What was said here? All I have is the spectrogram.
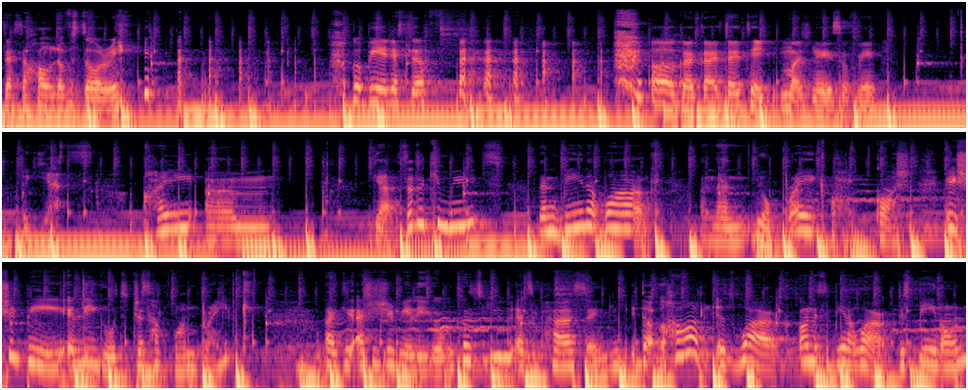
That's a whole nother story. Go be yourself. oh God, guys, don't take much notice of me. But yes, I um, yeah. So the commute, then being at work, and then your break. Oh gosh, it should be illegal to just have one break. Like it actually should be illegal because you, as a person, you the hard as work. Honestly, being at work, just being on,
